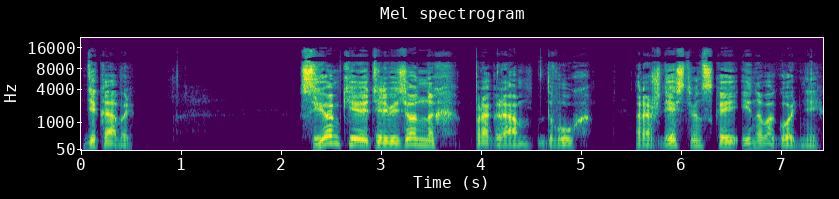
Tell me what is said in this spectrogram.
Декабрь. Съемки телевизионных программ двух, рождественской и новогодней,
